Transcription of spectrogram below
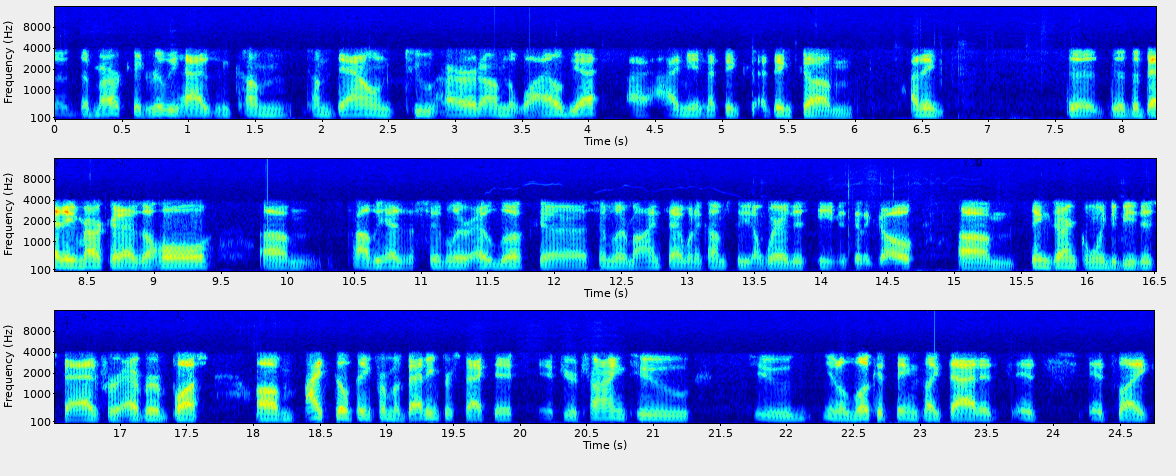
the, the market really hasn't come come down too hard on the Wild yet. I, I mean, I think I think um, I think the, the the betting market as a whole um, probably has a similar outlook, a uh, similar mindset when it comes to you know where this team is going to go. Um, things aren't going to be this bad forever, but um, I still think from a betting perspective, if you're trying to to you know look at things like that, it's it's it's like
